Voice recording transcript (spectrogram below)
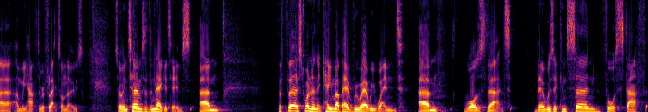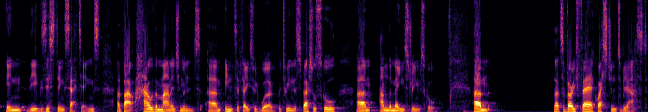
uh, and we have to reflect on those. So, in terms of the negatives, um, the first one, and it came up everywhere we went, um, was that there was a concern for staff in the existing settings about how the management um, interface would work between the special school um, and the mainstream school. Um, that's a very fair question to be asked.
